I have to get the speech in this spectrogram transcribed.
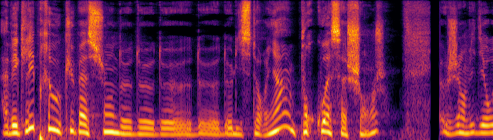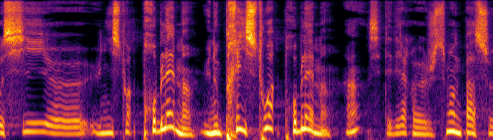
avec les préoccupations de, de, de, de l'historien, pourquoi ça change? J'ai envie de dire aussi une histoire problème, une préhistoire problème. Hein C'est-à-dire euh, justement ne pas se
